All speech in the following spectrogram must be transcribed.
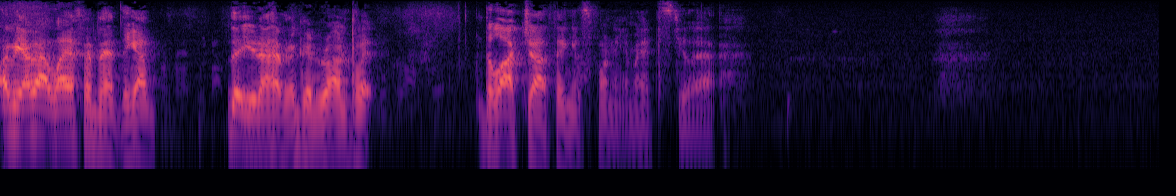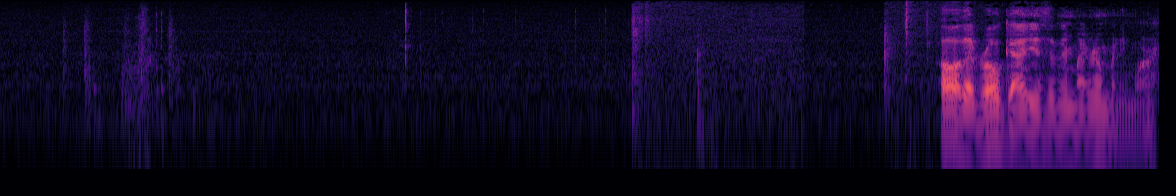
I mean, I'm not laughing that they got that you're not having a good run, but the lockjaw thing is funny. I might have to steal that. Oh, that roll guy isn't in my room anymore.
